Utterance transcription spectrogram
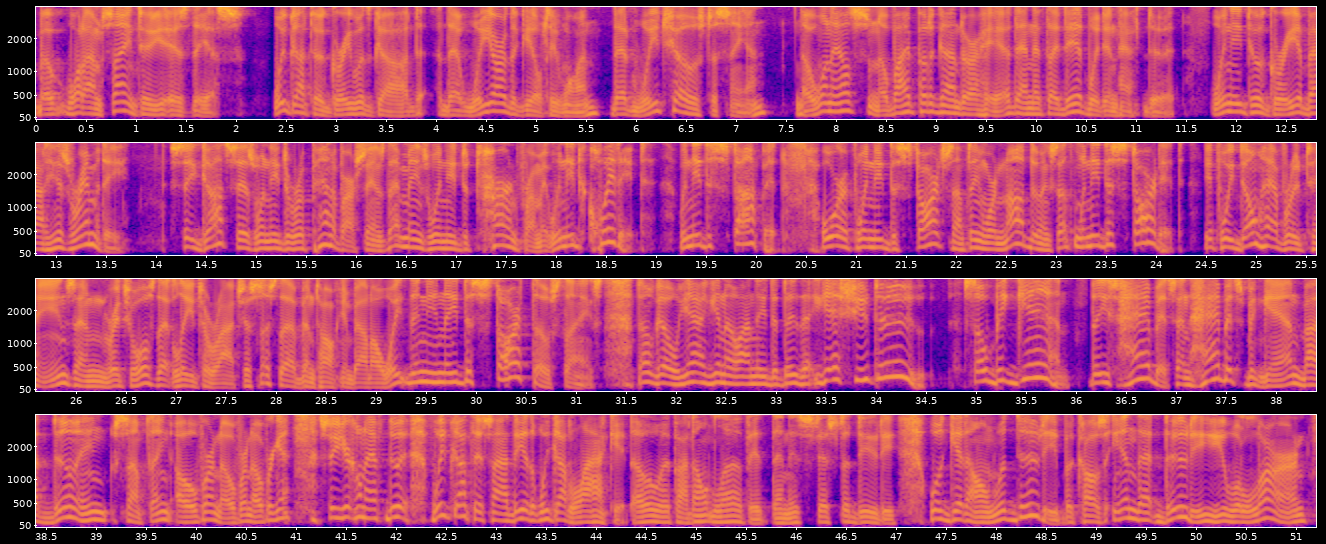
But what I'm saying to you is this We've got to agree with God that we are the guilty one, that we chose to sin. No one else, nobody put a gun to our head, and if they did, we didn't have to do it. We need to agree about His remedy. See, God says we need to repent of our sins. That means we need to turn from it, we need to quit it. We need to stop it. Or if we need to start something we're not doing something, we need to start it. If we don't have routines and rituals that lead to righteousness that I've been talking about all week, then you need to start those things. Don't go, yeah, you know, I need to do that. Yes, you do. So begin these habits, and habits begin by doing something over and over and over again. So you're going to have to do it. We've got this idea that we got to like it. Oh, if I don't love it, then it's just a duty. Well, get on with duty because in that duty, you will learn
